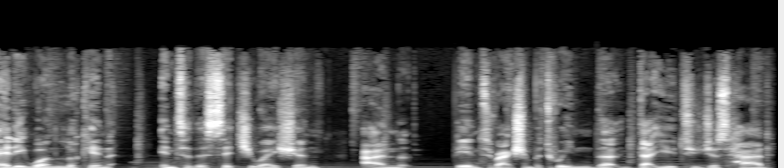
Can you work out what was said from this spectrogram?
anyone looking into this situation and the interaction between that that you two just had,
